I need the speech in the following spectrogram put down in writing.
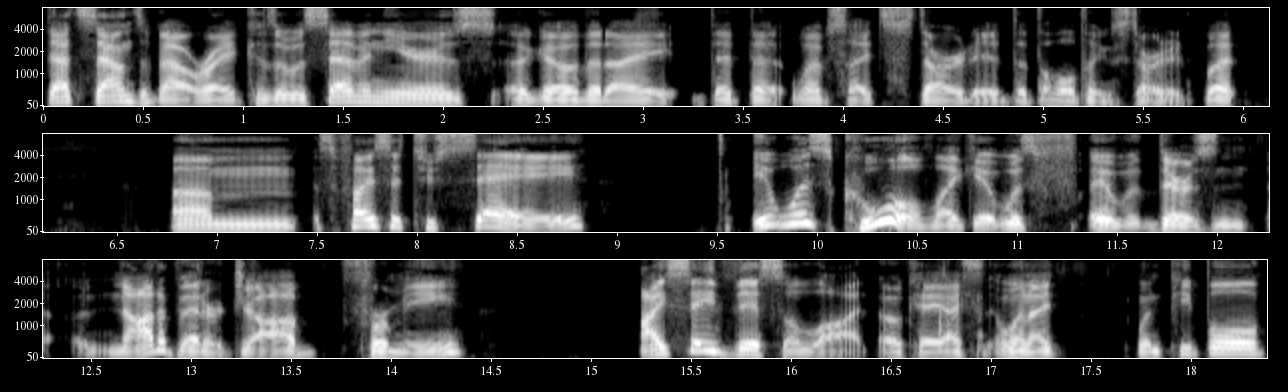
that sounds about right because it was seven years ago that I that the website started, that the whole thing started. But um, suffice it to say, it was cool. Like it was. It there's not a better job for me. I say this a lot. Okay, I when I when people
